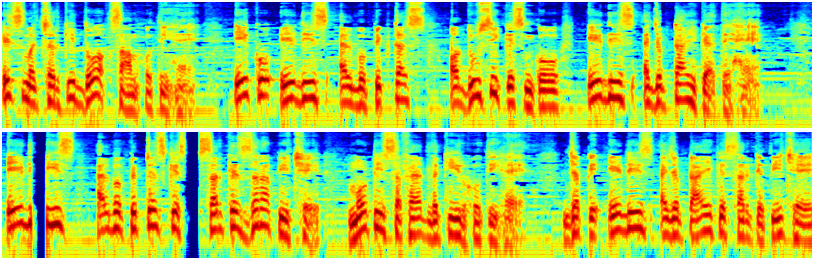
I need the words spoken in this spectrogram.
اس مچھر کی دو اقسام ہوتی ہیں، ایک کو ایڈیز ایلبوپکٹس اور دوسری قسم کو ایڈیز ایجپٹائی کہتے ہیں۔ ایڈیز ایلبوپکٹس کے سر کے ذرا پیچھے موٹی سفید لکیر ہوتی ہے۔ جبکہ ایڈیز ایجپٹائی کے سر کے پیچھے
